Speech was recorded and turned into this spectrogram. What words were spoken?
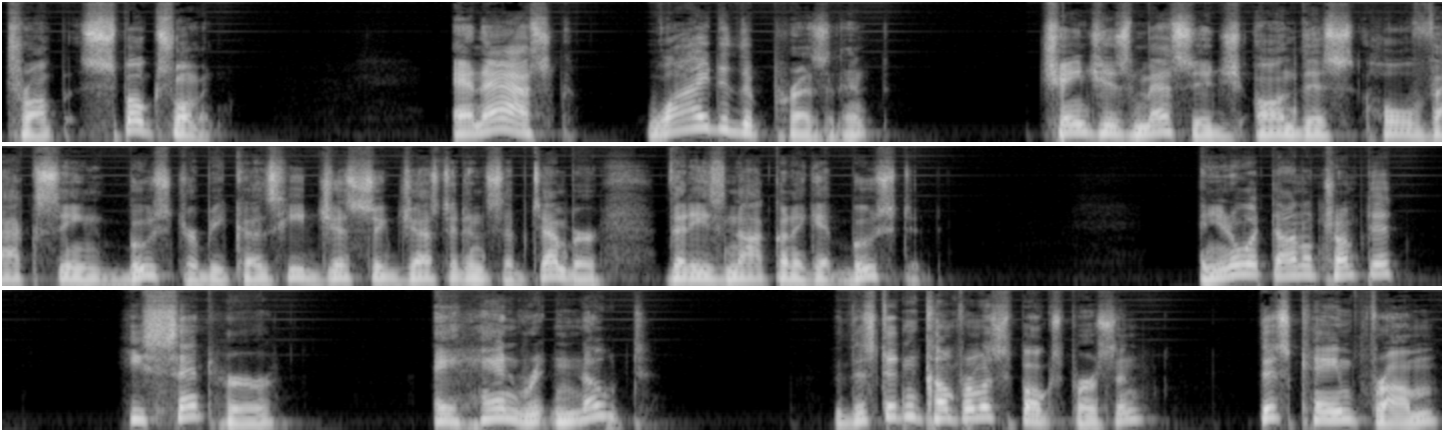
Trump spokeswoman and asked, why did the president change his message on this whole vaccine booster because he just suggested in September that he's not going to get boosted. And you know what Donald Trump did? He sent her a handwritten note. This didn't come from a spokesperson. This came from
